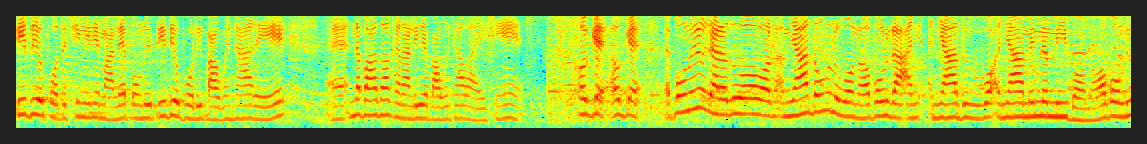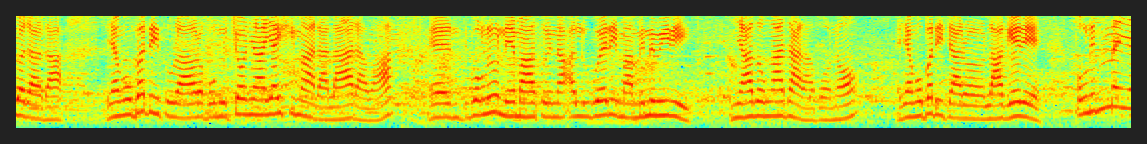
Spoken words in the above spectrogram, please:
တေးသေးဖို့တချင်းလေးတွေမှာလည်းပုံလေးတေးသေးဖို့လေးပါဝင်ထားတယ်အဲနှစ်ပါးသောကဏ္ဍလေးပဲပါဝင်ထားပါရဲ့ရှင်ဟုတ်ကဲ့ဟုတ်ကဲ့အဲပုံလေးတို့ကြတော့ဆိုတော့ပေါ့နော်အများသုံးသလိုပေါ့နော်ပုံလေးဒါအညာသူပေါ့အညာမင်းသမီးပေါ့နော်ပုံလေးတို့ကြတော့ဒါရန်ကုန်ဘက်တွေဆိုတာကတော့ပုံလေးကြော်ညာရိုက်ရှိမှဒါလာရတာပါအဲဒီပုံလေးတို့နေမှာဆိုရင်တော့အလူပွဲတွေမှာမင်းသမီးတွေအများဆုံးငားကြတာပေါ့နော်ရန်ကုန်ဘက်တွေကြတော့လာခဲ့တယ်ပုံလေးမရ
